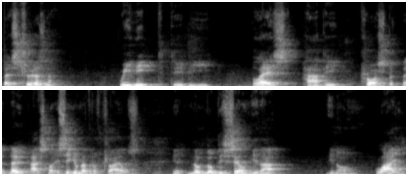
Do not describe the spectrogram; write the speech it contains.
But it's true, isn't it? We need to be blessed, happy, prosperous. Now, that's not to say you'll never have trials. Yeah, no, nobody's selling you that, you know, lie.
